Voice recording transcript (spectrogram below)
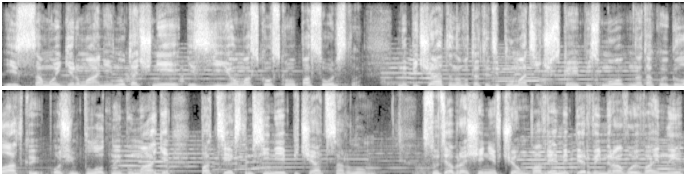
из самой Германии, ну, точнее, из ее московского посольства. Напечатано вот это дипломатическое письмо на такой гладкой, очень плотной бумаге под текстом «Синяя печать с орлом». Суть обращения в чем? Во время Первой мировой войны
